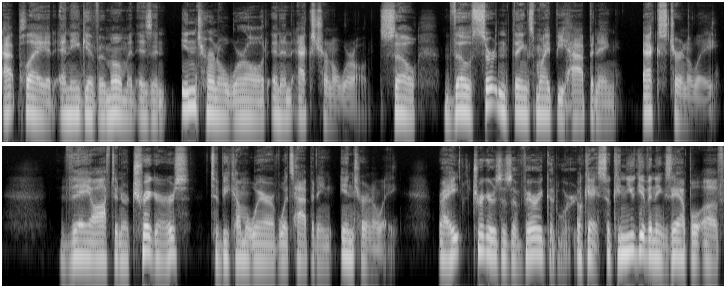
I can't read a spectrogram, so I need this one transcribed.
at play at any given moment is an internal world and an external world. So, though certain things might be happening externally, they often are triggers to become aware of what's happening internally right? Triggers is a very good word. Okay, so can you give an example of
